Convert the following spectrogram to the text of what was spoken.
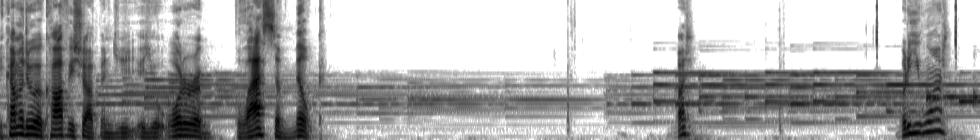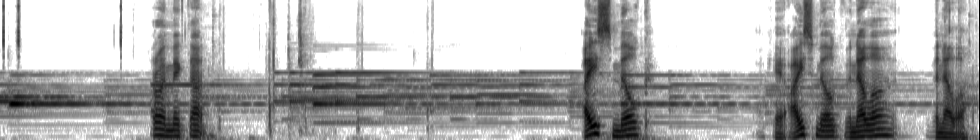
You come into a coffee shop and you you order a glass of milk. What? What do you want? How do I make that? Ice milk. Okay, ice milk, vanilla, vanilla.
